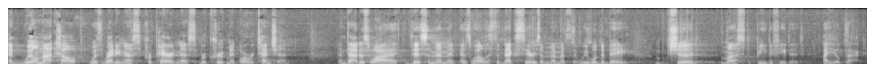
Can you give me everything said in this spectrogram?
and will not help with readiness, preparedness, recruitment, or retention. And that is why this amendment, as well as the next series of amendments that we will debate, should, must be defeated. I yield back.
